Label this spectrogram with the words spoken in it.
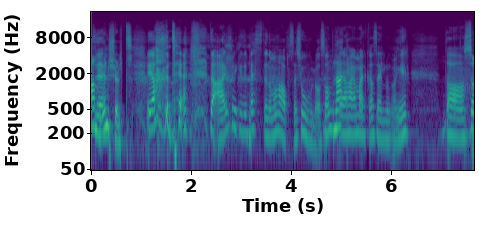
han er unnskyldt. Ja, det, det er liksom ikke det beste når man har på seg kjole og sånn. Det har jeg merka selv noen ganger. Da Så,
